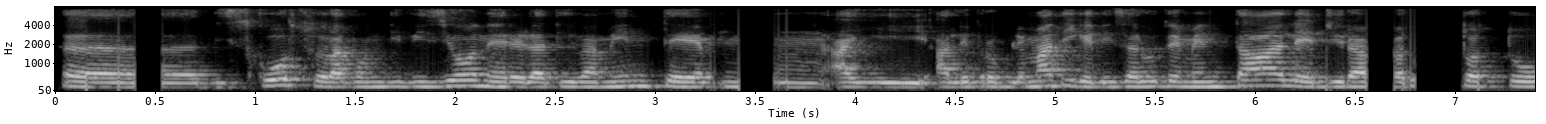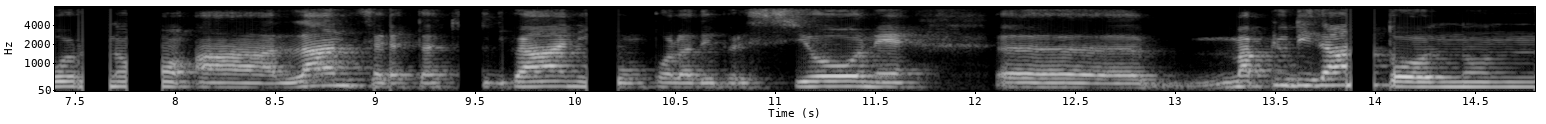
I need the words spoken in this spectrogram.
eh, discorso, la condivisione relativamente mh, mm, ai, alle problematiche di salute mentale girava tutto attorno all'ansia, agli attacchi di panico, un po' la depressione, eh, ma più di tanto non,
